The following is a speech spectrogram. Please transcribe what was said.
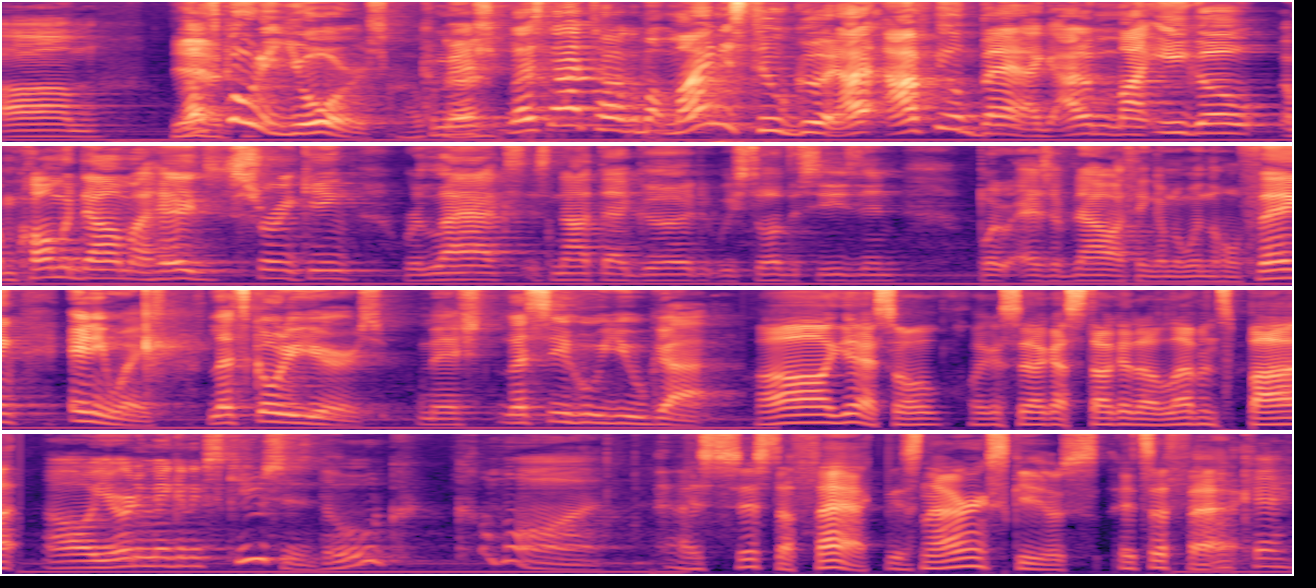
Um, Yeah. Let's go to yours, Commish. Let's not talk about mine. Is too good. I, I feel bad. I, I, my ego. I'm calming down. My head's shrinking. Relax. It's not that good. We still have the season, But as of now, I think I'm gonna win the whole thing. Anyways, let's go to yours, Mish. Let's see who you got. Oh yeah, so like I said, I got stuck at the 11th spot. Oh, you're already making excuses, dude. Come on. It's just a fact. It's not an excuse. It's a fact. Okay.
